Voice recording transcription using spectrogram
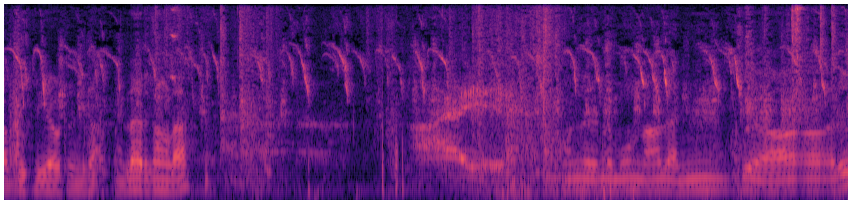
அப்படியே ஃப்ரீயாக விட்டு வேண்டியதான் எல்லாம் இருக்காங்களா? ஒன்று ரெண்டு மூணு நாலு அஞ்சு ஆறு.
